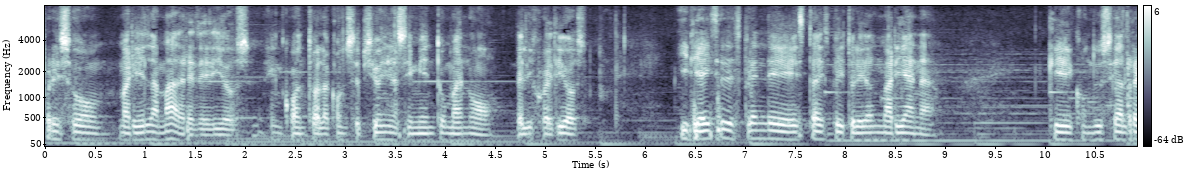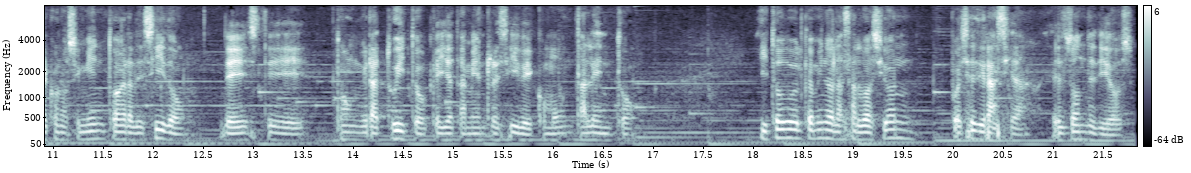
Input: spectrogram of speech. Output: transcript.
Por eso María es la Madre de Dios en cuanto a la concepción y nacimiento humano del Hijo de Dios. Y de ahí se desprende esta espiritualidad mariana que conduce al reconocimiento agradecido de este don gratuito que ella también recibe como un talento. Y todo el camino de la salvación pues es gracia, es don de Dios.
